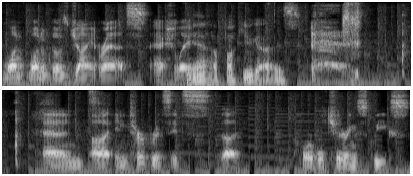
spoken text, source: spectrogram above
one one of those giant rats, actually, Yeah, fuck you guys. and uh, interprets its uh, horrible chittering squeaks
